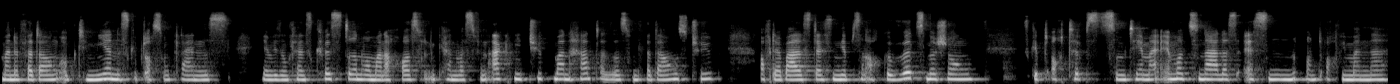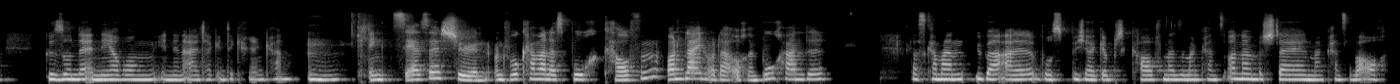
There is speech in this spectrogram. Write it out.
meine Verdauung optimieren? Es gibt auch so ein kleines, ja, wie so ein kleines Quiz drin, wo man auch rausfinden kann, was für ein Akne-Typ man hat, also was für ein Verdauungstyp. Auf der Basis dessen gibt es dann auch Gewürzmischungen. Es gibt auch Tipps zum Thema emotionales Essen und auch wie man eine gesunde Ernährung in den Alltag integrieren kann. Mhm. Klingt sehr, sehr schön. Und wo kann man das Buch kaufen? Online oder auch im Buchhandel? Das kann man überall, wo es Bücher gibt, kaufen. Also man kann es online bestellen, man kann es aber auch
